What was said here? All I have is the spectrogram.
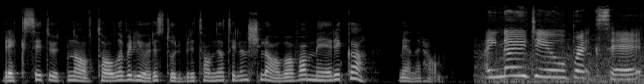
Brexit uten avtale vil gjøre Storbritannia til en slave av Amerika, mener han. A no deal Brexit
